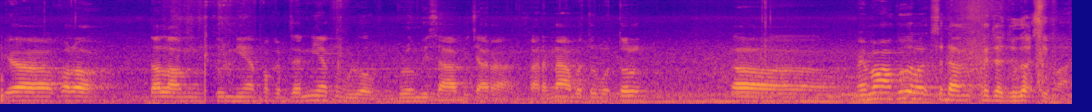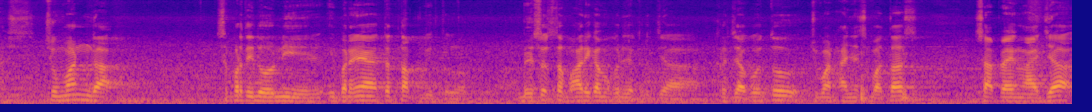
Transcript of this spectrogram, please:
Ya kalau dalam dunia pekerjaan ini aku belum belum bisa bicara karena betul-betul eh, memang aku sedang kerja juga sih mas. Cuman nggak seperti Doni, ibaratnya tetap gitu loh. Besok setiap hari kamu kerja kerja. Kerjaku tuh cuman hanya sebatas siapa yang ngajak,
